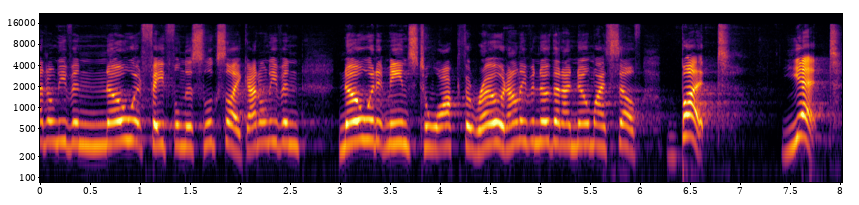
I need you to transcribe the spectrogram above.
I don't even know what faithfulness looks like. I don't even know what it means to walk the road. I don't even know that I know myself. But yet,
